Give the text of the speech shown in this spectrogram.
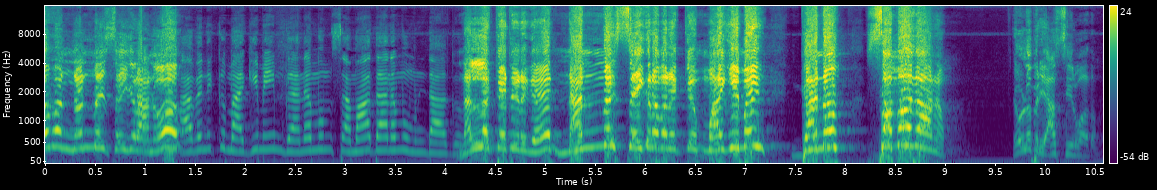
எவன் நன்மை செய்கிறானோ அவனுக்கு மகிமையும் கனமும் சமாதானமும் உண்டாகும். நல்ல கேட்டுடுங்க நன்மை செய்கிறவனுக்கு மகிமை கனம் சமாதானம். எவ்வளவு பெரிய ஆசீர்வாதம்.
